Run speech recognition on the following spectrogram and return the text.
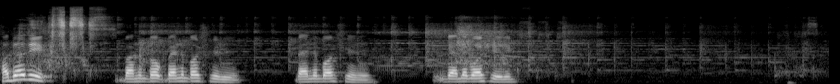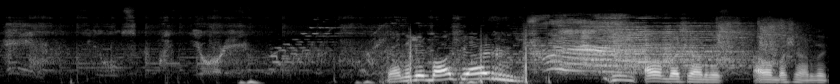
Hadi hadi. Kıs kıs kıs. Beni, beni boş verin. Beni boş verin. Beni boş verin. Kıs kıs kıs. Beni bir boş ver. Ama başardık. Ama başardık.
